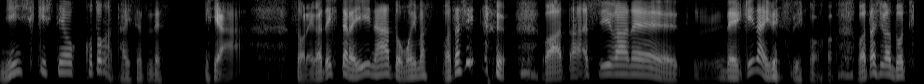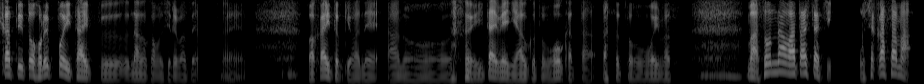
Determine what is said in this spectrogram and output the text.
認識しておくことが大切です。いやそれができたらいいなと思います。私？私はね、できないですよ。私はどっちかっていうと惚れっぽいタイプなのかもしれません。えー若い時はね、あのー 痛い目に遭うことも多かったと思います。まあそんな私たち、お釈迦様、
